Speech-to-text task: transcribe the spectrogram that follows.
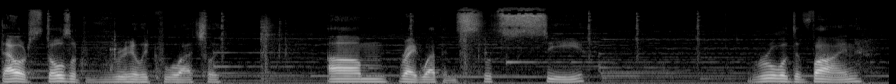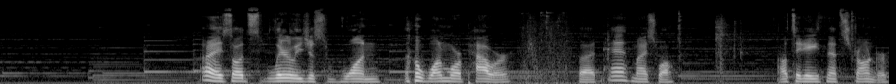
That looks, those look really cool actually. Um, right, weapons. Let's see. Rule of Divine. Alright, so it's literally just one one more power. But eh, might as well. I'll take anything that's stronger.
